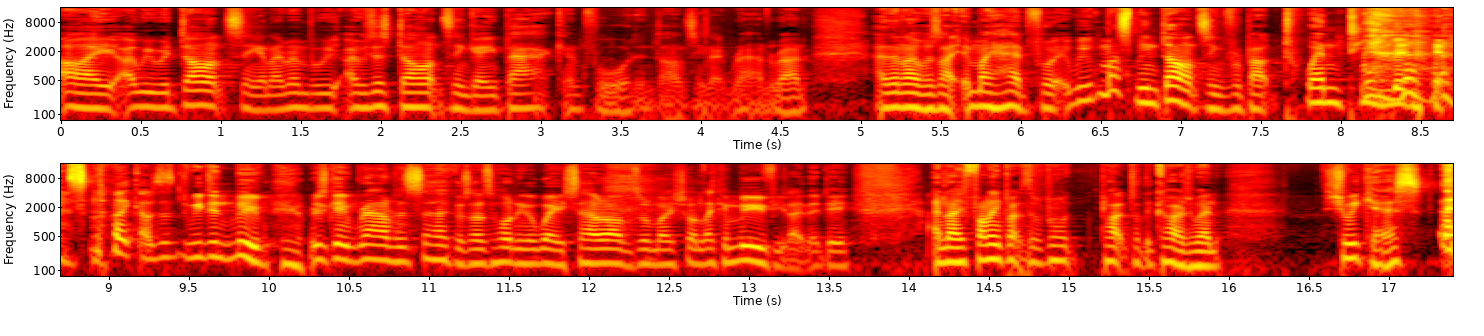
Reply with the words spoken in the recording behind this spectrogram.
I, I we were dancing, and I remember we, I was just dancing, going back and forward and dancing like round and round, and then I was like in my head for we must have been dancing for about twenty minutes. like I was, just, we didn't move. We were just going round in circles. I was holding her waist, her arms on my shoulder, like a movie, like they do, and I finally plucked, the, plucked up the courage and went, "Should we kiss?"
